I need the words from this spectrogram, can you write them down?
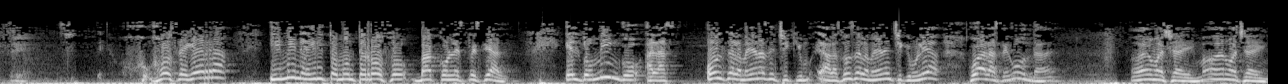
Sí. Jo- José Guerra y mi negrito Monterroso va con la especial. El domingo a las 11 de la mañana en Chiquim- a las 11 de la mañana en Chiquimulía juega la segunda. ¿eh? Vamos a ver Machaín, vamos a ver.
